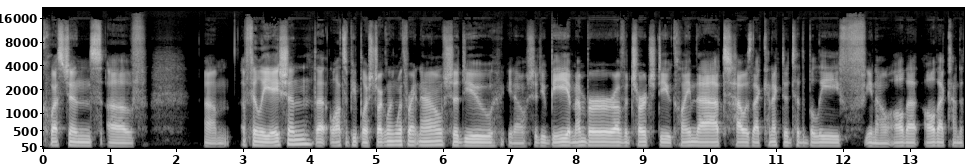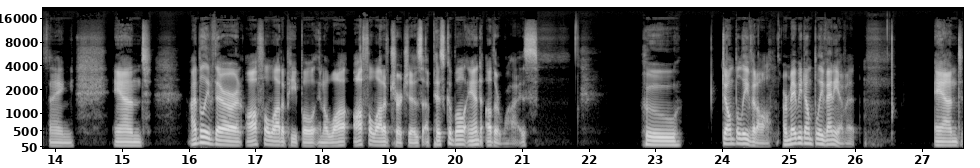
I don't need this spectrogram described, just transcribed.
questions of um, affiliation that lots of people are struggling with right now. Should you, you know, should you be a member of a church? Do you claim that? How is that connected to the belief? You know, all that, all that kind of thing. And I believe there are an awful lot of people in a lot, awful lot of churches, Episcopal and otherwise, who don't believe it all, or maybe don't believe any of it, and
